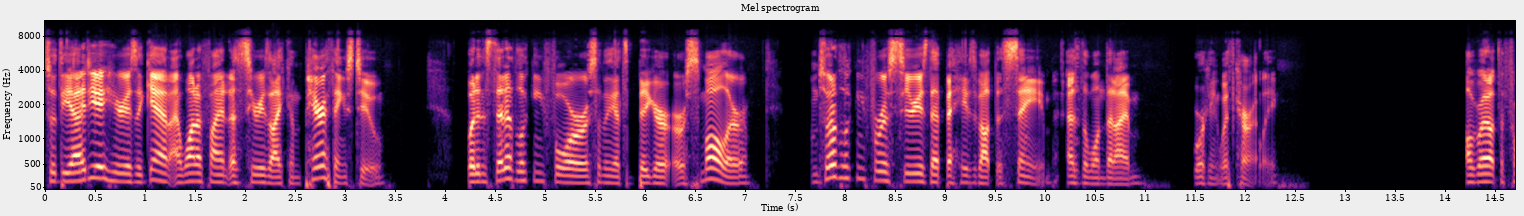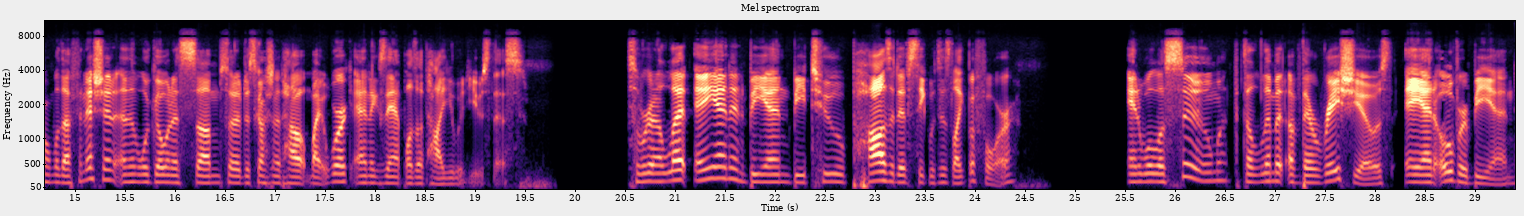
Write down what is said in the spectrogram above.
So the idea here is, again, I want to find a series I compare things to, but instead of looking for something that's bigger or smaller, I'm sort of looking for a series that behaves about the same as the one that I'm working with currently. I'll write out the formal definition and then we'll go into some sort of discussion of how it might work and examples of how you would use this. So we're going to let AN and BN be two positive sequences like before, and we'll assume that the limit of their ratios, AN over BN,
